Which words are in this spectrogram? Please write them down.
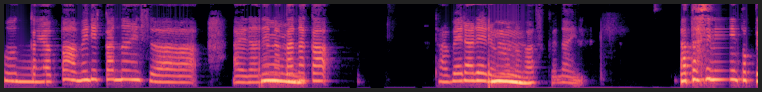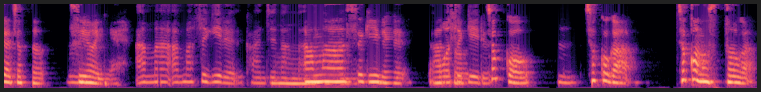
うん やっぱアメリカナイスは、あれだね、うんなかなか食べられるものが少ない、ね私にとってはちょっと強いね。甘、甘すぎる感じなんだ、ね。甘すぎる。多すぎるチョコ、うん。チョコが、チョコの層が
